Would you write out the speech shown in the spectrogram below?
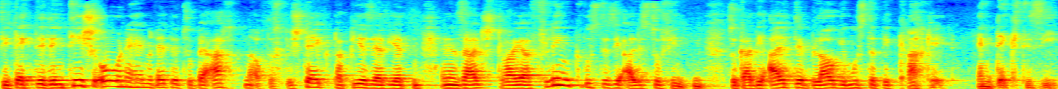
Sie deckte den Tisch ohne Henriette zu beachten, auch das Besteck, Papierservietten, einen Salzstreuer. Flink wusste sie alles zu finden. Sogar die alte, blau gemusterte Kachel entdeckte sie.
